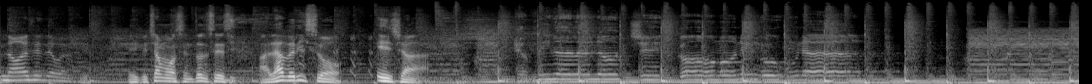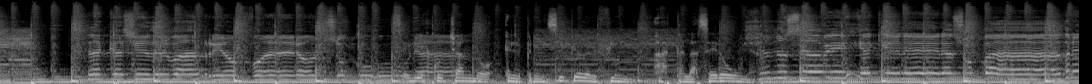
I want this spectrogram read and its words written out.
No, ese es de bueno. Escuchamos entonces a la Berizo, ella. Camina la noche como ninguna. La calle del barrio fueron su cuna. Seguí escuchando el principio del fin hasta la 01. Ya no sabía quién era su padre.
